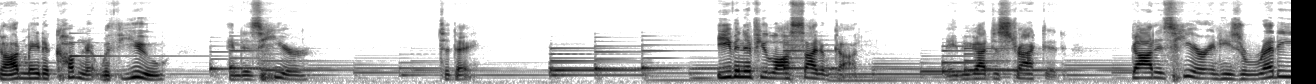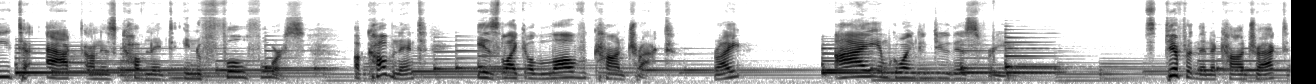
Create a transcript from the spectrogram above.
God made a covenant with you and is here today. Even if you lost sight of God, maybe you got distracted, God is here and He's ready to act on His covenant in full force. A covenant is like a love contract, right? I am going to do this for you. It's different than a contract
